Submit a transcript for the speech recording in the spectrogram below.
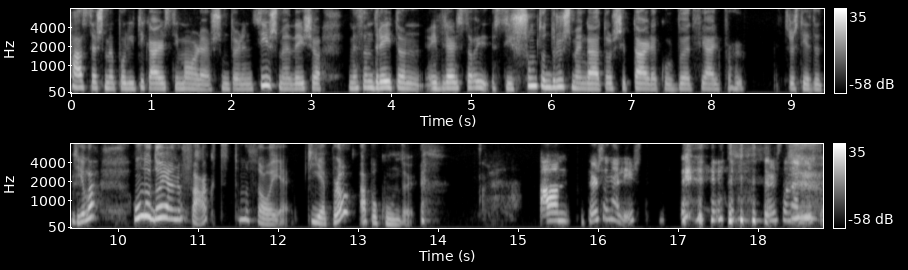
hasesh me politika arsimore shumë të rëndësishme dhe që me thënë drejtën i vlerësoj si shumë të ndryshme nga ato shqiptare kur bëhet fjalë për çështje të tilla, unë do doja në fakt të më thoje, ti je pro apo kundër? Um, personalisht, personalisht,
